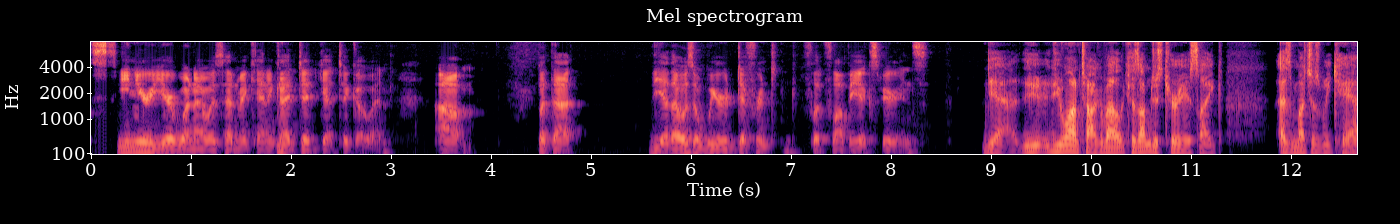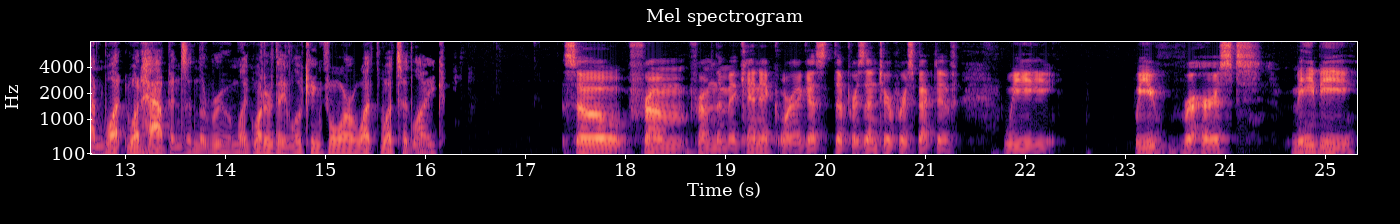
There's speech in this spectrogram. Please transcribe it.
senior year when I was head mechanic, I did get to go in, um, but that yeah, that was a weird, different flip floppy experience. Yeah, do you, you want to talk about? It? Because I'm just curious, like as much as we can, what what happens in the room? Like, what are they looking for? What what's it like? So from from the mechanic or I guess the presenter perspective, we we rehearsed maybe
